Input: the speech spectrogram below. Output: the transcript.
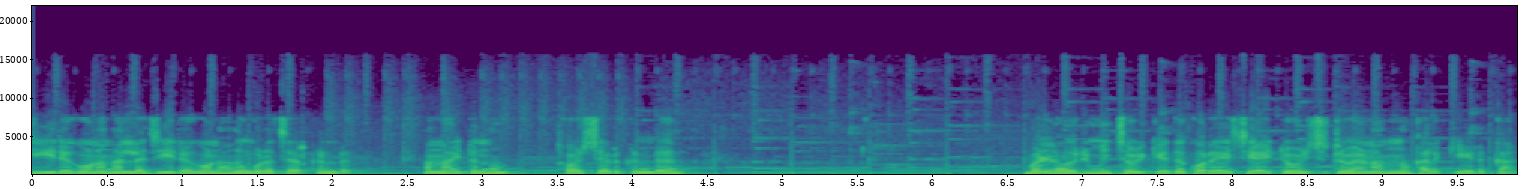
ജീരകമാണ് നല്ല ജീരകമാണ് അതും കൂടെ ചേർക്കുന്നുണ്ട്. നന്നായിട്ടൊന്ന് കുഴച്ചെടുക്കുന്നുണ്ട്. വെള്ളം ഒരുമിച്ച് ഒഴിക്കരുത്. കുറേശ്ശെയായിട്ട് ഒഴിച്ചിട്ട് വേണം ഒന്ന് കലക്കിയെടുക്കാൻ.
